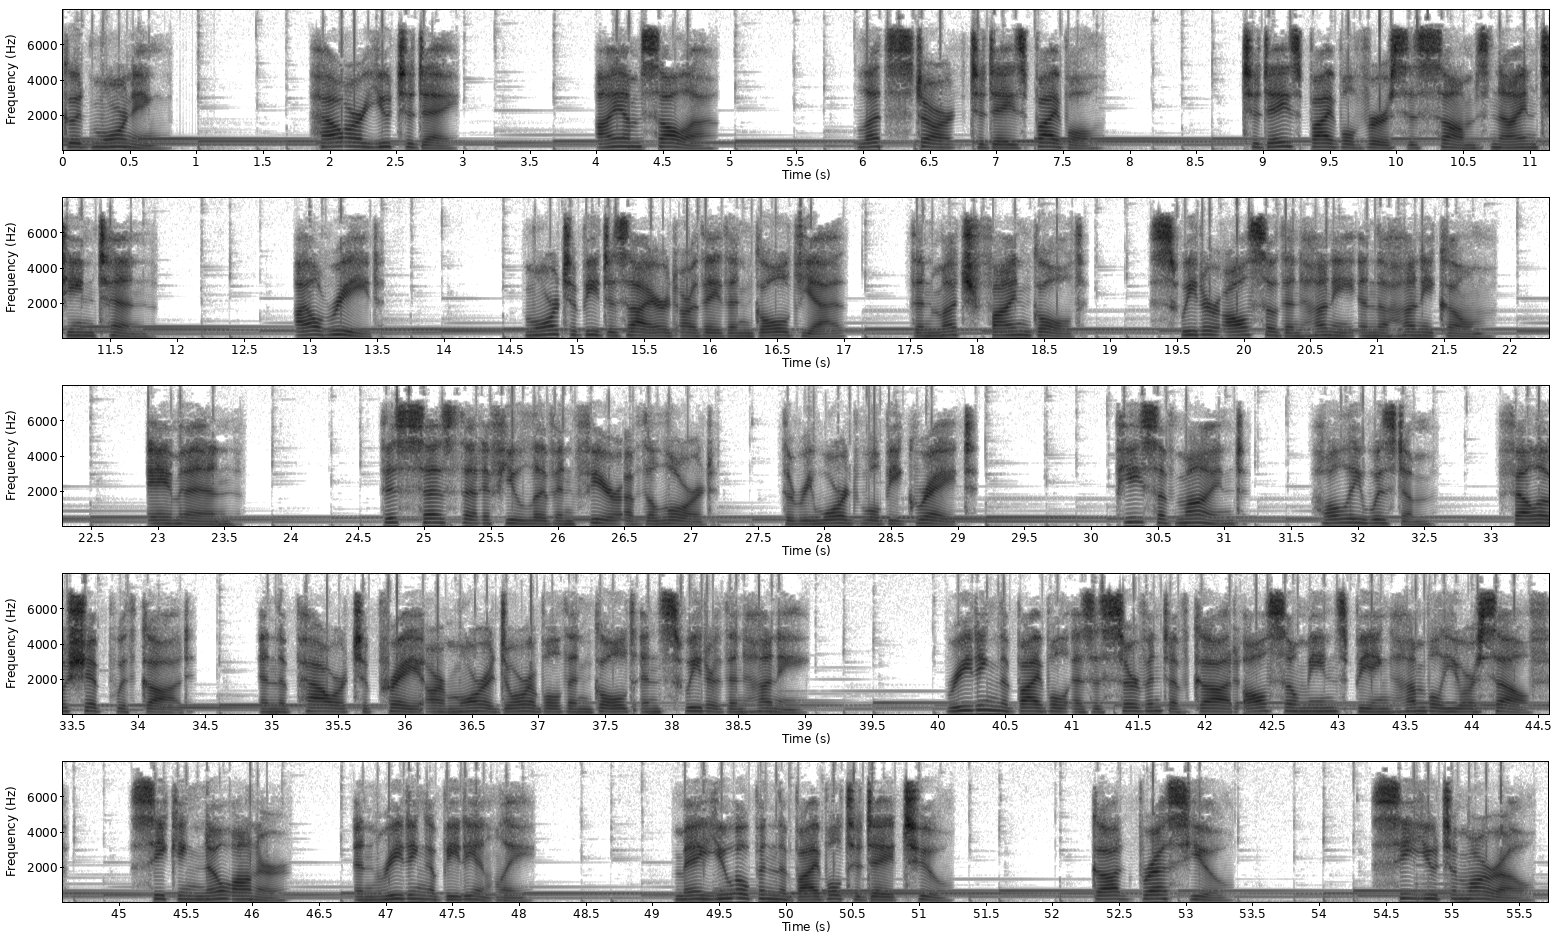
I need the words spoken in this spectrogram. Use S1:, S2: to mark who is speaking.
S1: Good morning. How are you today? I am Sala. Let's start today's Bible. Today's Bible verse is Psalms 19:10. I'll read. More to be desired are they than gold yet, than much fine gold, sweeter also than honey and the honeycomb. Amen. This says that if you live in fear of the Lord, the reward will be great. Peace of mind, holy wisdom, fellowship with God, and the power to pray are more adorable than gold and sweeter than honey. Reading the Bible as a servant of God also means being humble yourself, seeking no honor, and reading obediently. May you open the Bible today too. God bless you. See you tomorrow.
